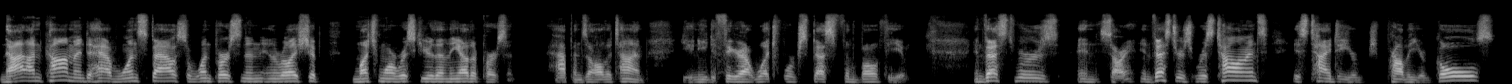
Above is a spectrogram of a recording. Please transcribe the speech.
Not uncommon to have one spouse or one person in, in a relationship much more riskier than the other person. Happens all the time. You need to figure out what works best for the both of you. Investors and sorry, investors risk tolerance is tied to your probably your goals.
